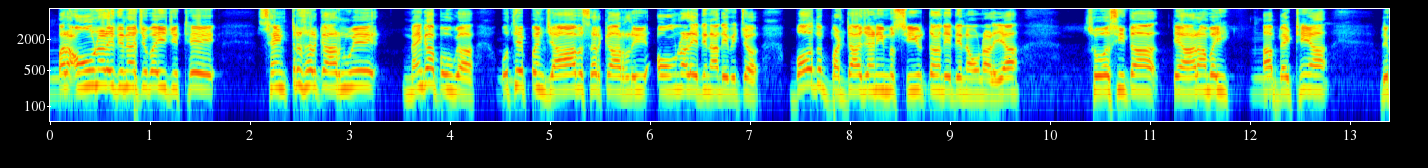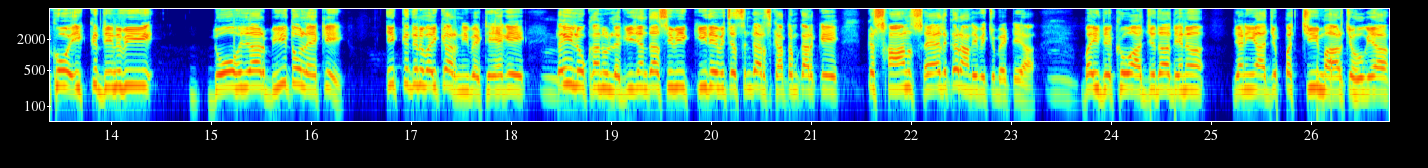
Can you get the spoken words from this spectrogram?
ਪਰ ਆਉਣ ਵਾਲੇ ਦਿਨਾਂ 'ਚ ਬਈ ਜਿੱਥੇ ਸੈਂਟਰ ਸਰਕਾਰ ਨੂੰ ਇਹ ਮਹਿੰਗਾ ਪਊਗਾ ਉੱਥੇ ਪੰਜਾਬ ਸਰਕਾਰ ਲਈ ਆਉਣ ਵਾਲੇ ਦਿਨਾਂ ਦੇ ਵਿੱਚ ਬਹੁਤ ਵੱਡਾ ਜਾਣੀ ਮੁਸੀਬਤਾਂ ਦੇ ਦਿਨ ਆਉਣ ਵਾਲੇ ਆ। ਸੋ ਅਸੀਂ ਤਾਂ ਤਿਆਰ ਆ ਬਈ ਆ ਬੈਠੇ ਆ। ਦੇਖੋ ਇੱਕ ਦਿਨ ਵੀ 2020 ਤੋਂ ਲੈ ਕੇ ਇੱਕ ਦਿਨ ਬਾਈ ਘਰ ਨਹੀਂ ਬੈਠੇ ਹੈਗੇ। ਕਈ ਲੋਕਾਂ ਨੂੰ ਲੱਗੀ ਜਾਂਦਾ ਸੀ ਵੀ 21 ਦੇ ਵਿੱਚ ਸੰਘਰਸ਼ ਖਤਮ ਕਰਕੇ ਕਿਸਾਨ ਸ਼ਾਇਦ ਘਰਾਂ ਦੇ ਵਿੱਚ ਬੈਠੇ ਆ। ਬਾਈ ਦੇਖੋ ਅੱਜ ਦਾ ਦਿਨ ਯਾਨੀ ਅੱਜ 25 ਮਾਰਚ ਹੋ ਗਿਆ।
